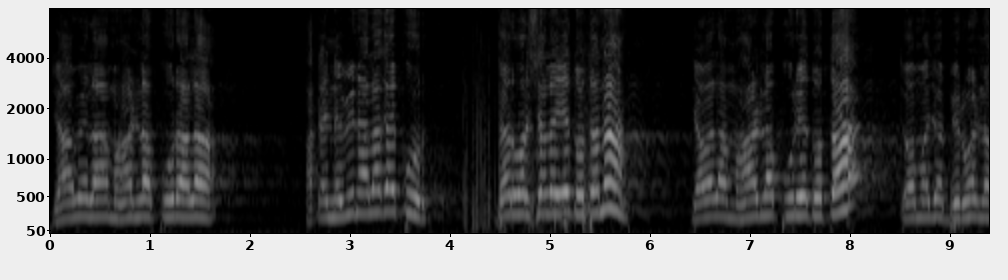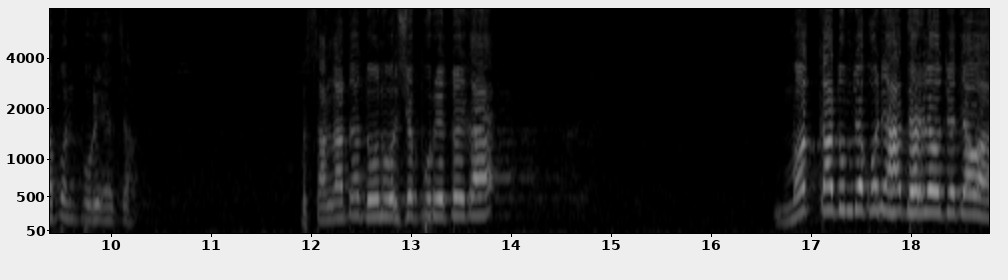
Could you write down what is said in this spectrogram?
ज्या वेळेला महाडला पूर आला हा काय नवीन आला काय पूर? दर वर्षाला येत होता ना? ज्यावेळेला महाडला पूर येत होता तेव्हा माझ्या भिरवडला पण पूर यायचा. सांगा आता दोन वर्ष पूर येतोय का? मग का तुमचे कोणी हात धरले होते तेव्हा?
